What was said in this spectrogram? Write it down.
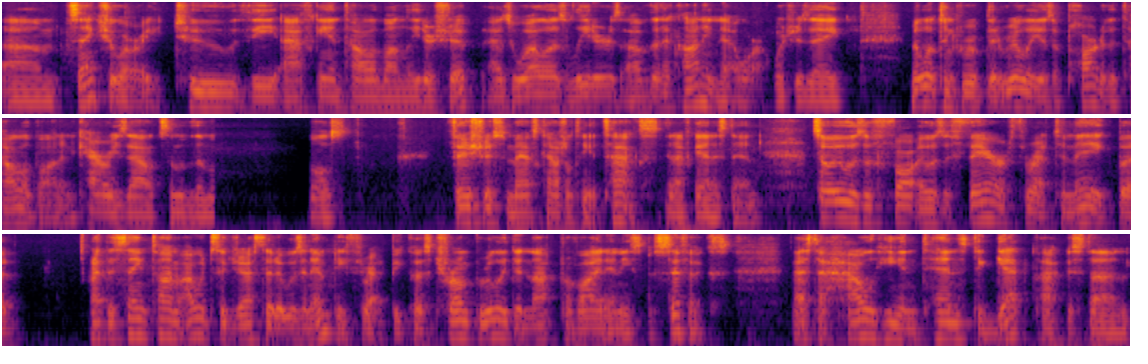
um, sanctuary to the Afghan Taliban leadership as well as leaders of the Haqqani Network, which is a militant group that really is a part of the Taliban and carries out some of the most vicious mass casualty attacks in Afghanistan. So it was a far, it was a fair threat to make, but at the same time, I would suggest that it was an empty threat because Trump really did not provide any specifics as to how he intends to get Pakistan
